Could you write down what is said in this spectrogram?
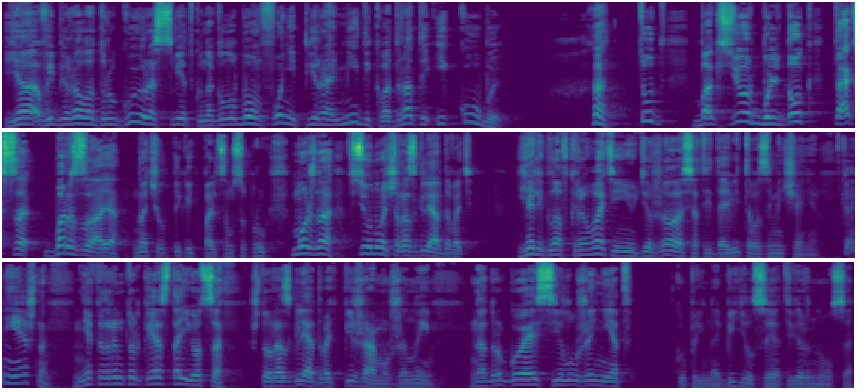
Я выбирала другую расцветку на голубом фоне пирамиды, квадраты и кубы. Ха, тут боксер, бульдог, такса, борзая, начал тыкать пальцем супруг. Можно всю ночь разглядывать. Я легла в кровати и не удержалась от ядовитого замечания. Конечно, некоторым только и остается, что разглядывать пижаму жены. На другое сил уже нет. Куприн обиделся и отвернулся.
